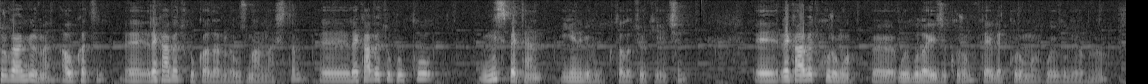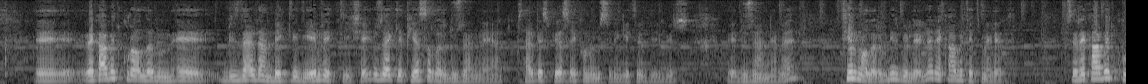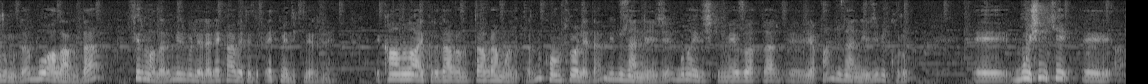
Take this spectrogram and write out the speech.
Turgan Gürmen, avukatım. E, rekabet hukuku alanında uzmanlaştım. E, rekabet hukuku nispeten yeni bir hukuk dalı Türkiye için. E, rekabet kurumu e, uygulayıcı kurum, devlet kurumu uyguluyor bunu. E, rekabet kurallarının e, bizlerden beklediği, emrettiği şey özellikle piyasaları düzenleyen, serbest piyasa ekonomisinin getirdiği bir e, düzenleme, firmaların birbirleriyle rekabet etmeleri. İşte rekabet kurumu da bu alanda firmaların birbirleriyle rekabet edip etmediklerini, e, kanuna aykırı davranıp davranmadıklarını kontrol eden bir düzenleyici, buna ilişkin mevzuatlar e, yapan düzenleyici bir kurum. E, bu işin iki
